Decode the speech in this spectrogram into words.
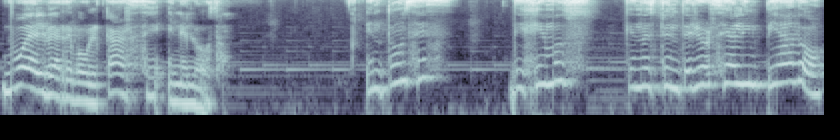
vuelve a revolcarse en el lodo. Entonces, dejemos que nuestro interior sea limpiado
